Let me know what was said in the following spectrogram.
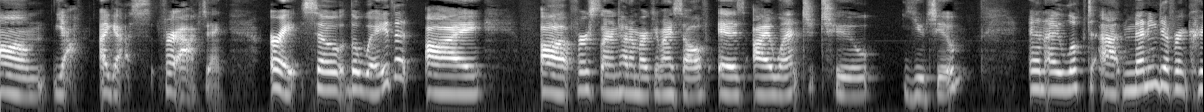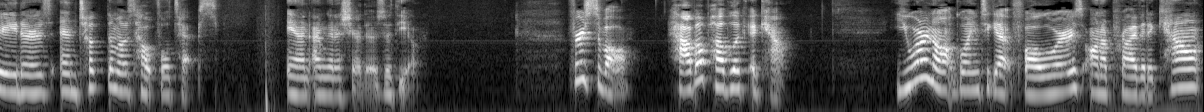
um, yeah, I guess for acting. All right, so the way that I uh, first learned how to market myself is I went to YouTube and I looked at many different creators and took the most helpful tips. And I'm going to share those with you. First of all, have a public account. You are not going to get followers on a private account.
